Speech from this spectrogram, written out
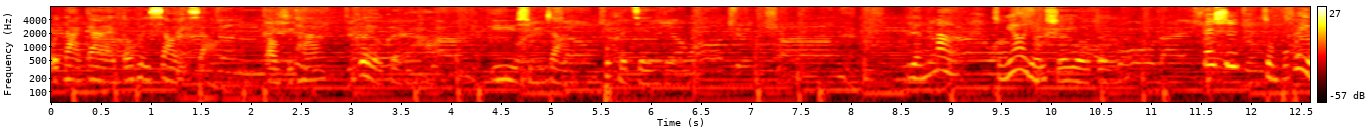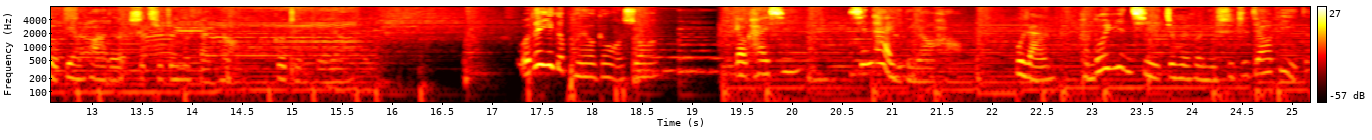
我大概都会笑一笑，告诉他各有各的好，鱼与熊掌不可兼得。人嘛，总要有舍有得。但是总不会有变化的是其中的烦恼，各种各样。我的一个朋友跟我说，要开心，心态一定要好，不然很多运气就会和你失之交臂的。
